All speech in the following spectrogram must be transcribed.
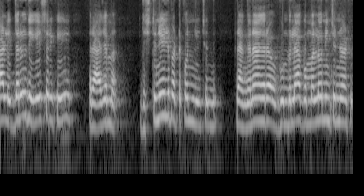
వాళ్ళిద్దరూ దిగేసరికి రాజమ్మ దిష్టి నీళ్ళు పట్టుకొని నిల్చుంది. రంగనాథరావు గుండులా గుమ్మల్లో నించున్నాడు.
